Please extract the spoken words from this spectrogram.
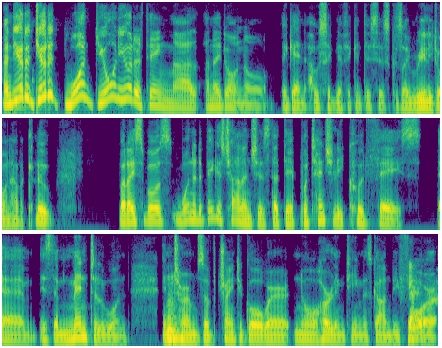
And the other, the other one, the only other thing, Mal, and I don't know again how significant this is because I really don't have a clue. But I suppose one of the biggest challenges that they potentially could face um, is the mental one in Hmm. terms of trying to go where no hurling team has gone before,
